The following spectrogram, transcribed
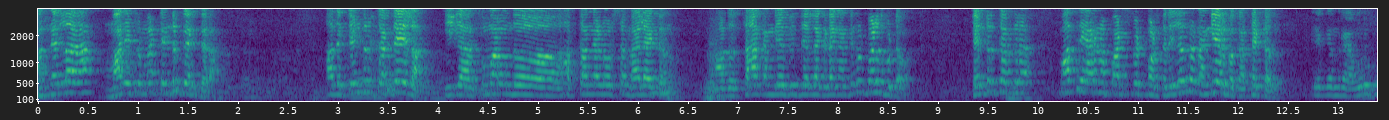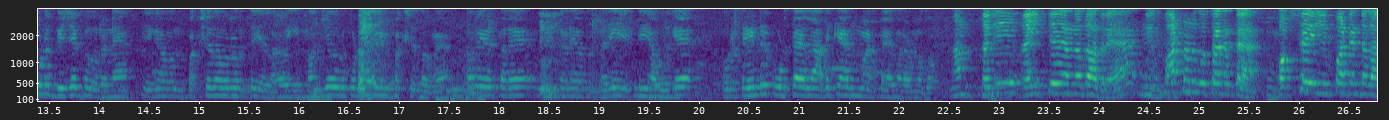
ಅದನ್ನೆಲ್ಲ ಮಾನಿಟರ್ ಮಾಡಿ ಟೆಂಡರ್ ಕರಿತಾರ. ಅದು ಟೆಂಡರ್ ಕರ್ದೇ ಇಲ್ಲ. ಈಗ ಸುಮಾರು ಒಂದು ಹತ್ತು ಹನ್ನೆರಡು ವರ್ಷ ಮೇಲೆ ಆಯ್ತು ಅದು. ಸ್ಟಾಕ್ ಹಂಗೆ ಬಿದ್ದೆಲ್ಲ ಗಿಡ ಗಂಟೆಗಳು ಬೆಳೆದು ಬಿಟ್ಟವು ಟೆಂಡರ್ ಕರ್ದ್ರ ಮಾತ್ರ ಯಾರನ್ನ ಪಾರ್ಟಿಸಿಪೇಟ್ ಮಾಡ್ತಾರೆ. ಇಲ್ಲಾಂದ್ರೆ ಅದು ಹಂಗೆ ಇರ್ಬೇಕು ಸೆಟ್ ಅದು. ಯಾಕಂದ್ರೆ ಅವರು ಕೂಡ ಬಿಜೆಪಿ ಅವರೇ ಈಗ ಒಂದು ಪಕ್ಷದವರು ಅಂತ ಇಲ್ಲ. ಈ ಮಂಜು ಅವರು ಕೂಡ ನಿಮ್ಮ ಪಕ್ಷದವ್ರೆ. ಅವ್ರು ಹೇಳ್ತಾರೆ, ಒಂದ್ ಕಡೆ ಅದು ಸರಿ ಐತಿ, ಅವ್ರಿಗೆ ಅವ್ರು ಟೆಂಡರ್ ಕೊಡ್ತಾ ಇಲ್ಲ, ಅದಕ್ಕೆ ಹಂಗ್ ಮಾಡ್ತಾ ಇದಾರೆ ಅನ್ನೋದು. ನಾನ್ ಸರಿ ಐತೆ ಅನ್ನೋದಾದ್ರೆ, ನೀವು ಸ್ಪಾಟ್ ನೋಡಿ ಗೊತ್ತಾಗುತ್ತೆ. ಪಕ್ಷ ಇಲ್ಲಿ ಇಂಪಾರ್ಟೆಂಟ್ ಅಲ್ಲ.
